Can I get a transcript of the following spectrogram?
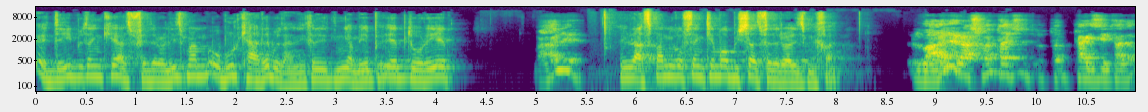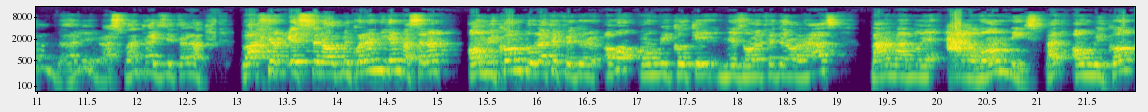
ادعی بودن که از فدرالیسم هم عبور کرده بودن. این خیلی میگم یه دوره بله. این رسما می‌گفتن که ما بیشتر از فدرالیسم می‌خوایم. بله رسما تجزیه طلبن بله رسما تجزیه طلب وقتی هم استناد می‌کنن میگن مثلا آمریکا هم دولت فدرال آقا آمریکا که نظام فدرال هست بر مبنای اقوام نیست. بعد آمریکا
